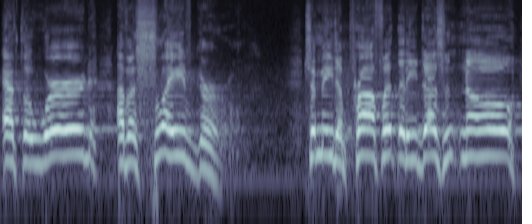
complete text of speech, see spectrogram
at the word of a slave girl to meet a prophet that he doesn't know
